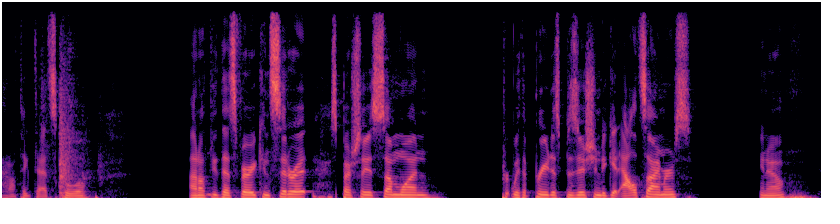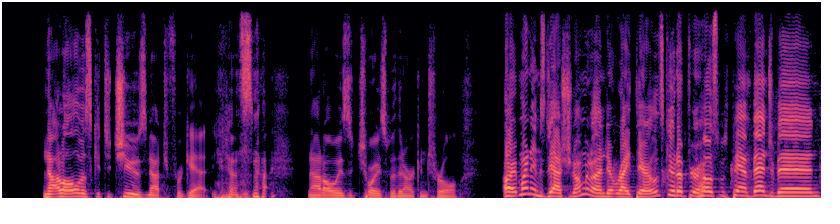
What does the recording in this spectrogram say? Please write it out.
I don't think that's cool. I don't think that's very considerate, especially as someone pr- with a predisposition to get Alzheimer's. You know, not all of us get to choose not to forget. You know, it's not not always a choice within our control. All right, my name is Dasher. I'm going to end it right there. Let's give it up for your host, Miss Pam Benjamin.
